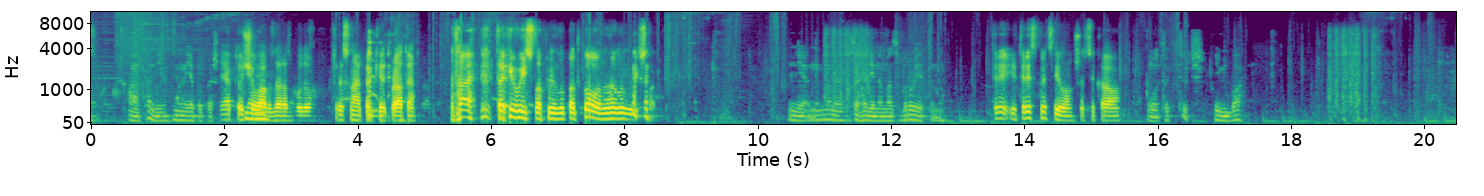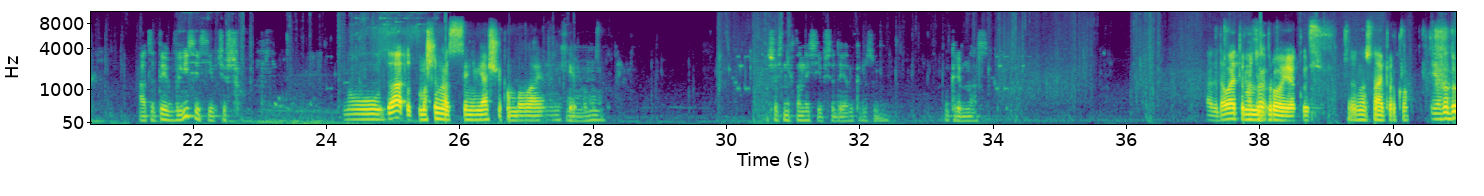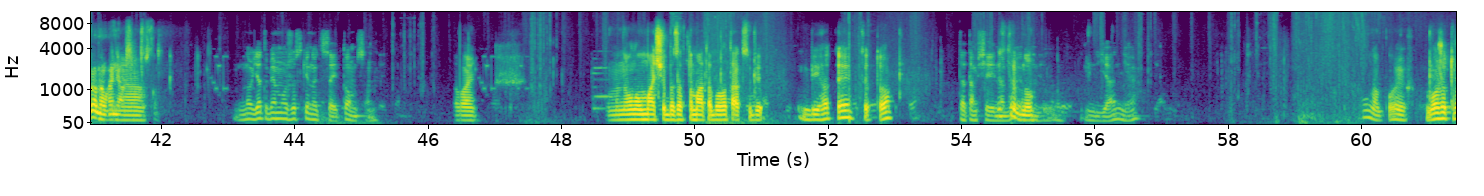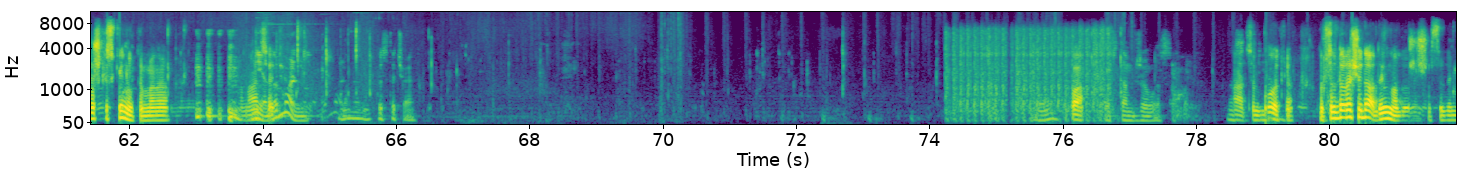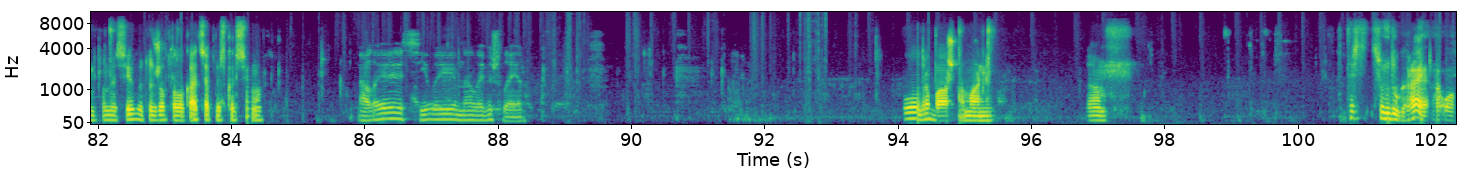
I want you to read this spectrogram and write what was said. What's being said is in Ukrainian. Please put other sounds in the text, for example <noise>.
А, та ні, в мене є ППшка. Як той Давай. чувак зараз буду. Три снайперки брати. Та, <laughs> Так і вийшло, блін, випадково, але вийшло. Ні, ну в мене взагалі нема зброї, тому. Три, і три з прицілом, що цікаво. О, так тут ж імба. А це ти в лісі сів чи що? Ну, да, тут машина з синім ящиком була, я на них є. Мгм. Щось ніхто не сів сюди, я так розумію. Окрім нас. Так, давайте мені Ага. зброю якусь на снайперку. Я за дроном ганявся А. просто. Ну, я тобі можу скинути цей Томпсон. Давай. У минулому матчі без автомата було так собі бігати, це то. Та там ще й стрибнув. не було. Я ні. Ну, набоїв. Можу трошки скинути мене. Ні, 12. нормально. Мене вистачає. Ну, Опа. ось там вже у вас. А, це боти. Ну це, до речі, да, дивно дуже, що сюди ніхто не сів, бо тут жовта локація плюс ко всьому. Але сіли на леві шлеєр. О, дробаш нормальний. Да. Ти ж сундук грає, а о.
